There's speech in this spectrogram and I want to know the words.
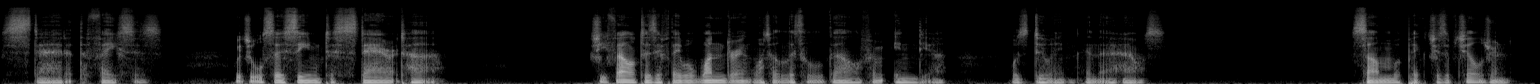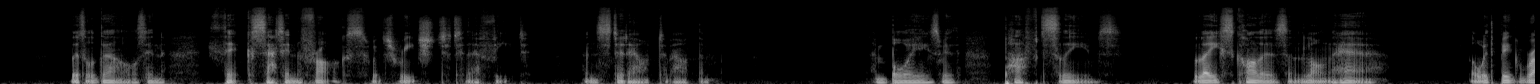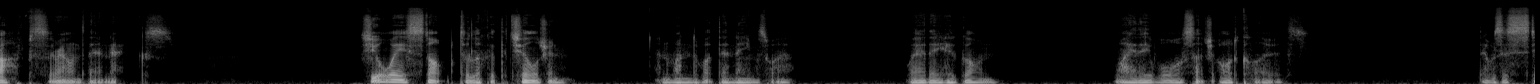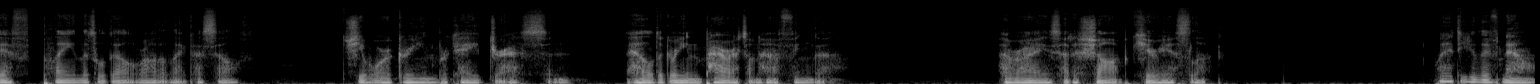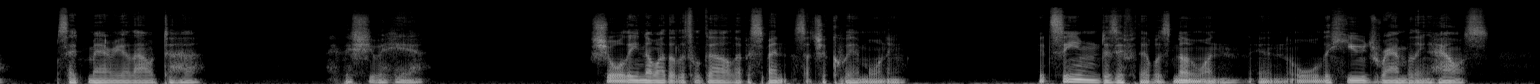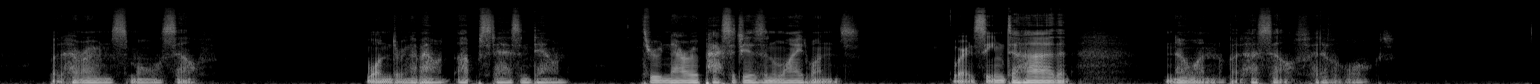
stared at the faces, which also seemed to stare at her. She felt as if they were wondering what a little girl from India was doing in their house. Some were pictures of children, little girls in thick satin frocks which reached to their feet and stood out about them. And boys with puffed sleeves, lace collars, and long hair, or with big ruffs around their necks. She always stopped to look at the children and wonder what their names were, where they had gone, why they wore such odd clothes. There was a stiff, plain little girl rather like herself, she wore a green brocade dress and held a green parrot on her finger. Her eyes had a sharp, curious look. Where do you live now? Said Mary aloud to her. I wish you were here. Surely no other little girl ever spent such a queer morning. It seemed as if there was no one in all the huge rambling house but her own small self wandering about upstairs and down, through narrow passages and wide ones, where it seemed to her that no one but herself had ever walked.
